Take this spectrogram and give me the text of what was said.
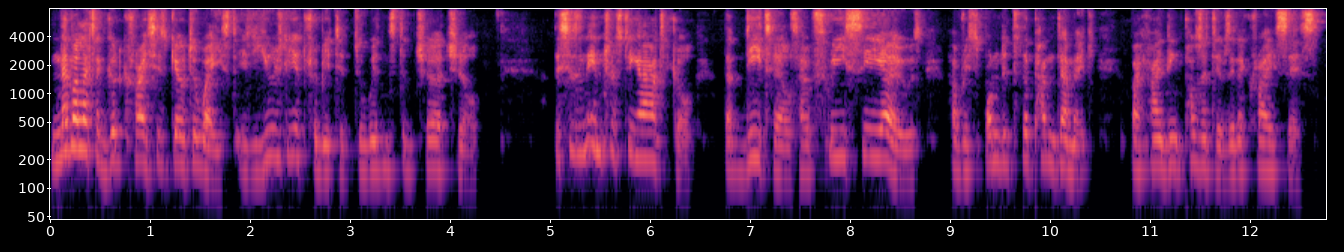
Never let a good crisis go to waste is usually attributed to Winston Churchill. This is an interesting article that details how three CEOs have responded to the pandemic by finding positives in a crisis.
